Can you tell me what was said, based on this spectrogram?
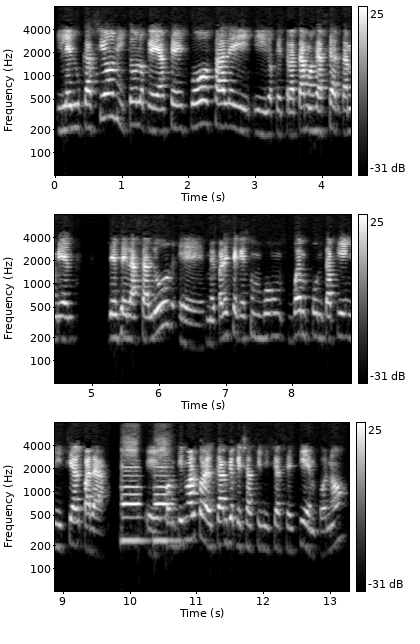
Y la educación y todo lo que haces vos, Ale, y lo que tratamos de hacer también desde la salud, eh, me parece que es un buen, puntapié inicial para eh, continuar con el cambio que ya se inició hace tiempo, ¿no?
